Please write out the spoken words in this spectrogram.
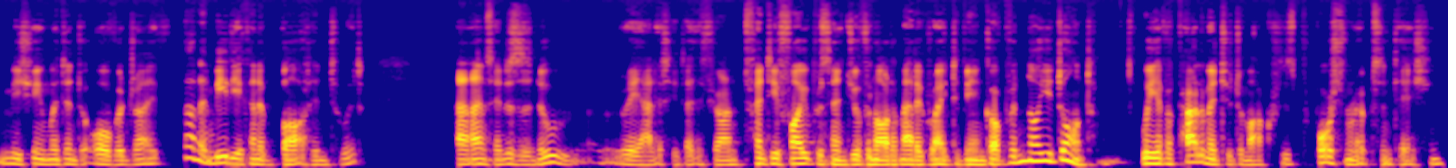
machine went into overdrive. A lot of media kind of bought into it. And I'm saying this is a new reality that if you're on 25%, you have an automatic right to be in government. No, you don't. We have a parliamentary democracy, it's proportional representation.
